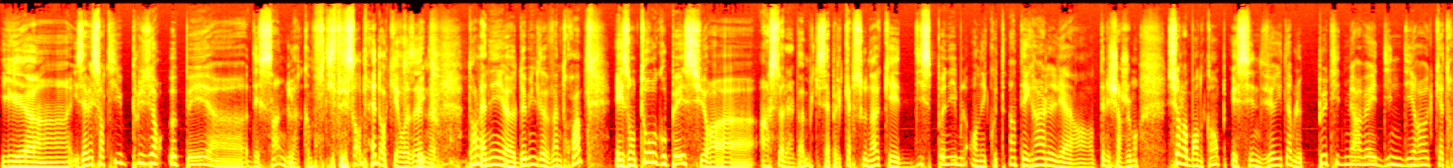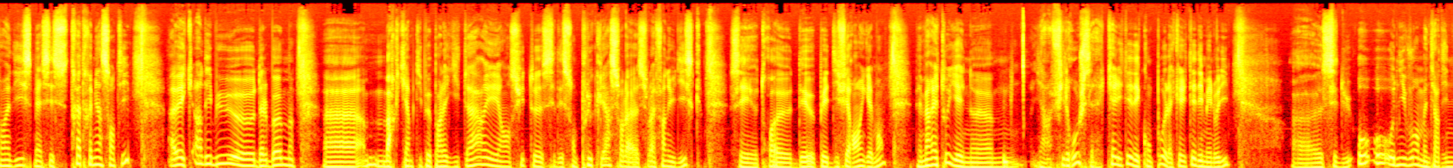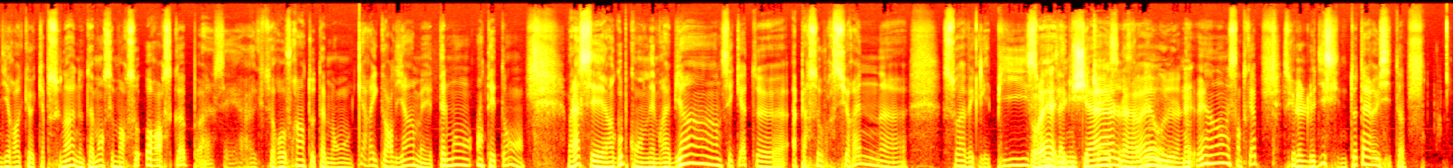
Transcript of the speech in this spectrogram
Et, euh, ils avaient sorti plusieurs EP, des singles, comme on dit désormais dans Kérosène, dans l'année euh, 2023. Et ils ont tout regroupé sur euh, un seul album qui s'appelle Capsuna, qui est disponible en écoute intégrale et en téléchargement sur leur bandcamp. Et c'est une véritable petite merveille d'indie rock 90, mais c'est très très bien senti, avec un début euh, d'album euh, marqué un petit peu par les guitares, et ensuite c'est des sons plus clairs sur la, sur la fin du disque. C'est trois DEP différents également. Mais malgré tout, il y, a il y a un fil rouge, c'est la qualité des compos la qualité des mélodies. Euh, c'est du haut, haut, haut niveau en matière d'indie rock euh, Capsuna, notamment ce morceau Horoscope. Euh, C'est avec ce refrain totalement caricordien, mais tellement entêtant. Voilà, c'est un groupe qu'on aimerait bien, un de ces quatre, euh, apercevoir sur Rennes, euh, soit avec les pistes, soit Ouais, avec ouais, ouais. la- ouais, non, non, mais c'est en tout cas, parce que le, le disque, c'est une totale réussite.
